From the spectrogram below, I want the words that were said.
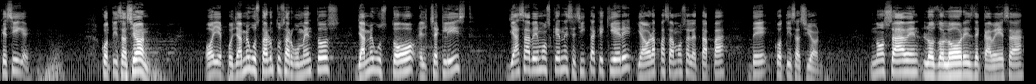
¿Qué sigue? Cotización. Oye, pues ya me gustaron tus argumentos, ya me gustó el checklist, ya sabemos qué necesita, qué quiere y ahora pasamos a la etapa de cotización. No saben los dolores de cabeza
